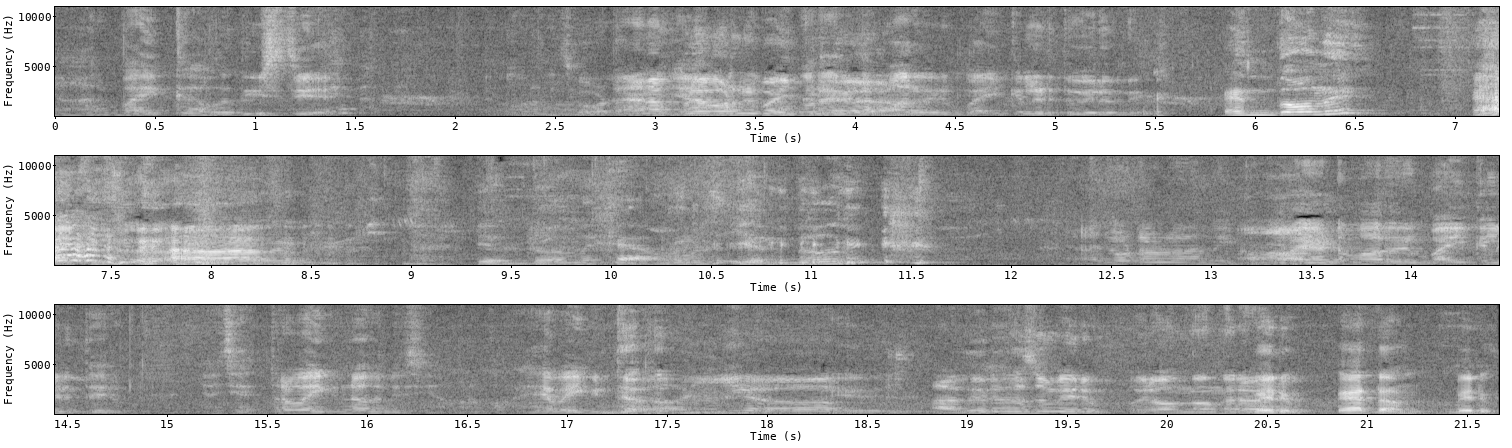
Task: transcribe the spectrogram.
ഞാൻ ബൈക്കാ പ്രതീക്ഷിച്ചേ എന്തോന്ന്? എന്തോന്ന്? ക്യാമറ എന്തോന്ന്? ഞാൻ ചോട്ട ഏട്ടന്മാർ എടുത്തു തരും ഞാൻ ചോദിച്ചു, എത്ര ബൈക്ക് വരും. വരും. കേട്ടോ. വരും.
